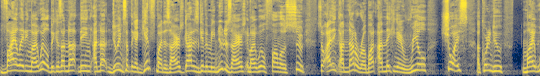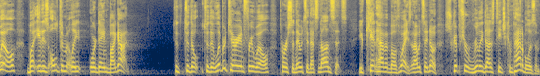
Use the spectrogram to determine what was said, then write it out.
violating my will because I'm not being I'm not doing something against my desires. God has given me new desires and my will follows suit. So I think I'm not a robot. I'm making a real choice according to my will, but it is ultimately ordained by God. To, to the to the libertarian free will person, they would say that's nonsense. You can't have it both ways. And I would say, no, Scripture really does teach compatibilism,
